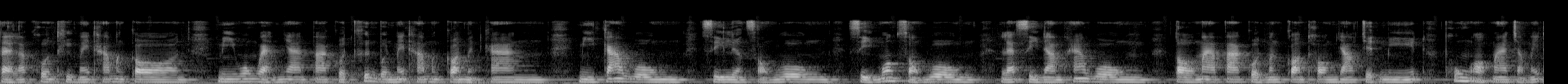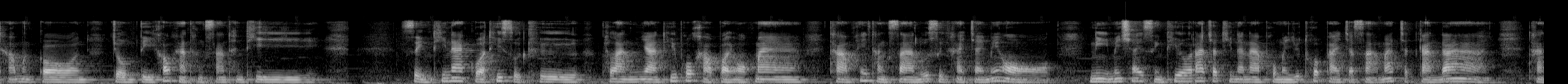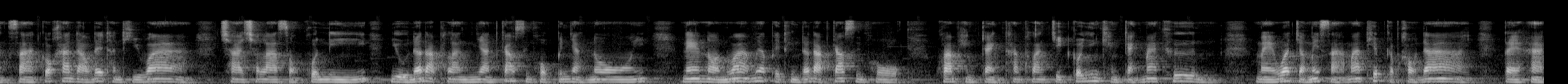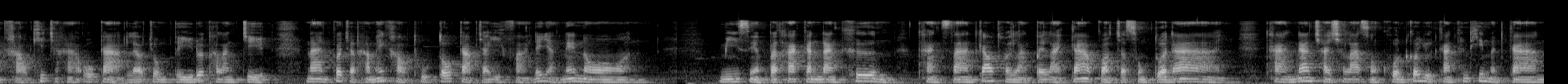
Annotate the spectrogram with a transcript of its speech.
แต่ละคนถือไม้เท้ามังกร มีวงแหวนวิญญาณปรากฏขึ้นบนไม้เท้ามังกรเหมือนกัน มีเก้าวง สีเหลืองสองวง สีม่วงสองวง และสีดำห้าวง ต่อมาปรากฏมังกรทองยาว7เมตร พุ่งออกมาจากไม้เท้ามังกร โจมตีเข้าหาทางซานทันที สิ่งที่น่ากลัวที่สุดคือ พลังวิญญาณที่พวกเขาปล่อยออกมาทำให้ถังซานรู้สึกหายใจไม่ออก นี่ไม่ใช่สิ่งที่ราชทินานาพมยุทธ์ทั่วไปจะสามารถจัดการได้ถังซานก็คาดเดาได้ทันทีว่า ชายชราสองคนนี้อยู่ระดับพลังวิญญาณ96 เป็นอย่างน้อย แน่นอนว่าเมื่อไปถึงระดับ 96 ความแข็งแกร่งทางพลังจิตก็ยิ่งแข็งแกร่งมากขึ้น แม้ว่าจะไม่สามารถเทียบกับเขาได้ แต่หากเขาคิดจะหาโอกาสแล้วโจมตีด้วยพลังจิต นั่นก็จะทำให้เขาถูกโต้กลับจากอีกฝ่ายได้อย่างแน่นอน มีเสียงประทะกันดังขึ้น ทางซานก้าวถอยหลังไปหลายก้าวก่อนจะทรงตัวได้ ทางด้านชายชราสองคนก็หยุดการขึ้นที่เหมือนกัน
